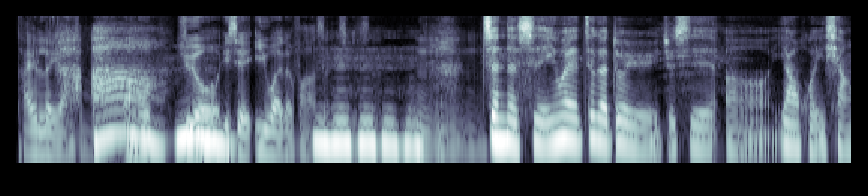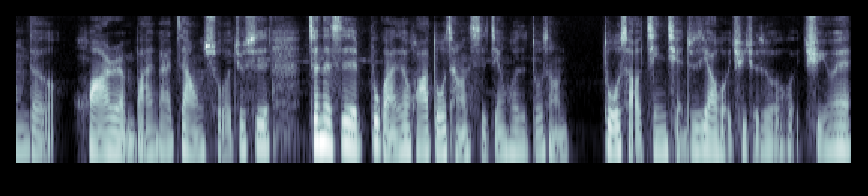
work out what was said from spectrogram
太累啊什么的，然后啊就有一嗯些意外的发生。其实嗯嗯嗯，真的是因为这个对于就是呃要回乡的华人吧，应该这样说，就是真的是不管是花多长时间或者多长多少金钱，就是要回去就是会回去，因为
